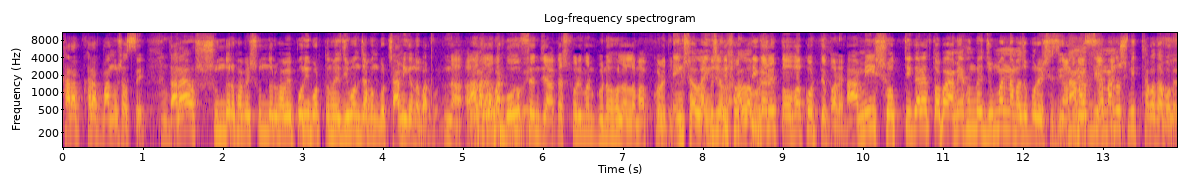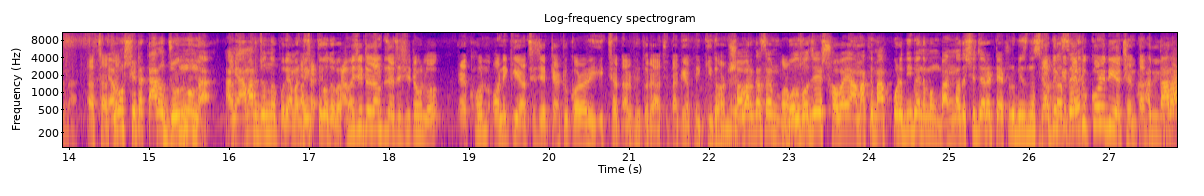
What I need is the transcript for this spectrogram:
খারাপ খারাপ মানুষ আছে। তারা সুন্দরভাবে সুন্দরভাবে পরিবর্তন হয়ে জীবন যাপন করছে আমি কেন পারব না। বলছেন যে আকাশ পরিমাণ গুনাহ হলো আল্লাহ মাফ করে দিবেন। ইনশাআল্লাহ, যদি সত্যিকারে তওবা করতে পারেন। আমি সত্যিকারের তবে আমি এখন ভাই জুম্মার নামাজও পড়ে এসেছি। নামাজ দিয়ে মানুষ মিথ্যা কথা বলে না। আচ্ছা, আচ্ছা। এবং সেটা কারও জন্য না। আমি আমার জন্য পড়ি আমার আচ্ছা, ব্যক্তিগত ব্যাপার। আমি যেটা জানতে চাচ্ছি সেটা হলো এখন অনেকেই আছে যে ট্যাটু করার ইচ্ছা তার ভিতরে আছে। তাকে আপনি কি ধরনের সবার কাছে আমি বলব যে সবাই আমাকে মাফ করে দিবেন এবং বাংলাদেশে যারা ট্যাটুর বিজনেস যাদেরকে করতেছে ট্যাটু করে দিয়েছেন তাদের তারা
